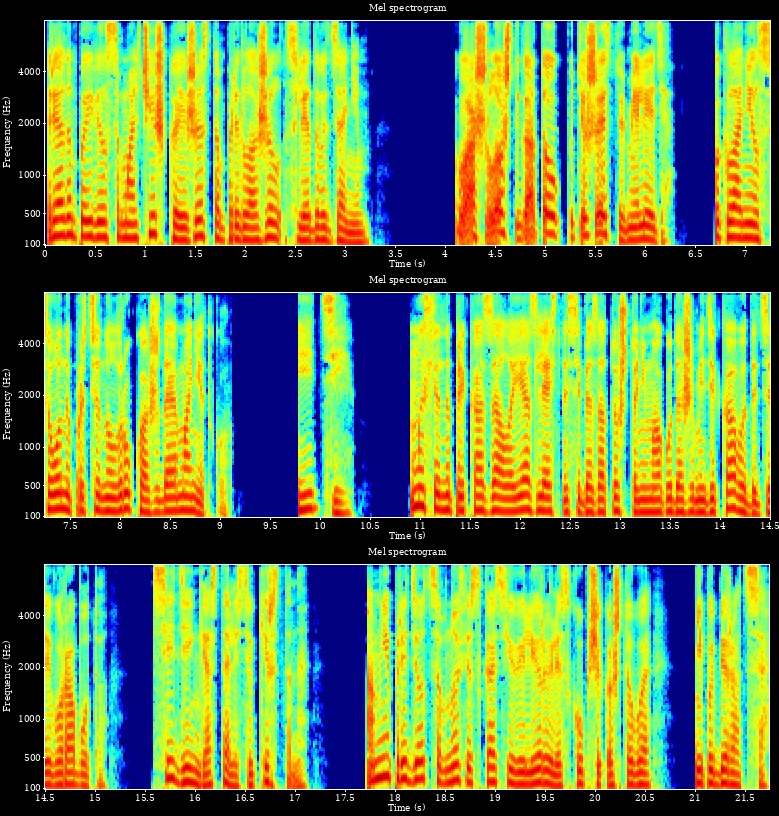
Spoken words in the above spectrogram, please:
рядом появился мальчишка и жестом предложил следовать за ним. «Ваша лошадь готова к путешествию, миледи», Поклонился он и протянул руку, ожидая монетку. «Иди», Мысленно приказала я, злясь на себя за то, что не могу даже медика выдать за его работу. Все деньги остались у Кирстона. А мне придется вновь искать ювелира или скупщика, чтобы не побираться.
